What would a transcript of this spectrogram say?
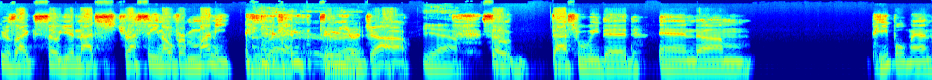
He was like, "So you're not stressing over money. you right, can do right. your job." Yeah. So that's what we did, and um, people, man,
